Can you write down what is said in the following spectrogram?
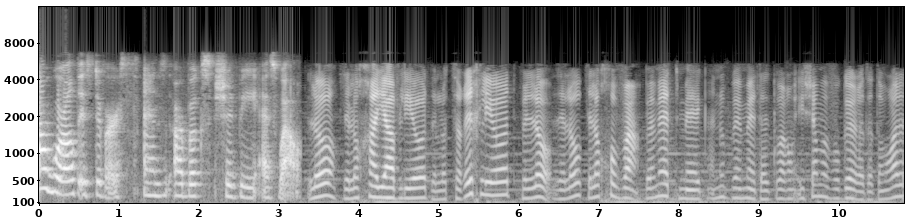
Our world is diverse, and our books should be as well. לא, זה לא חייב להיות, זה לא צריך להיות, ולא, זה לא, זה לא חובה. באמת, מג, נו באמת, את כבר אישה מבוגרת, את אמורה,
